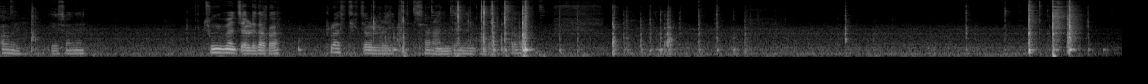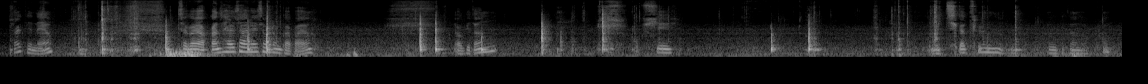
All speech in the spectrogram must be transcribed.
아 예전에. 종이면 자르다가 플라스틱 자르니까 잘 안되는 것 같죠? 잘 되네요? 제가 약간 살살 해서 그런가 봐요. 여기dan 혹시 위치가 틀렸나? 여기다 놓고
